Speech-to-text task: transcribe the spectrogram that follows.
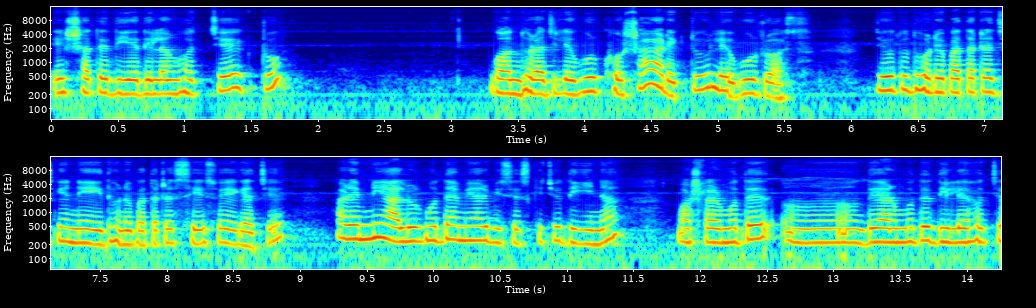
এর সাথে দিয়ে দিলাম হচ্ছে একটু গন্ধরাজ লেবুর খোসা আর একটু লেবুর রস। যেহেতু ধনে পাতাটা আজকে নেই ধনে পাতাটা শেষ হয়ে গেছে আর এমনি আলুর মধ্যে আমি আর বিশেষ কিছু দিই না। মশলার মধ্যে দেওয়ার মধ্যে দিলে হচ্ছে,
